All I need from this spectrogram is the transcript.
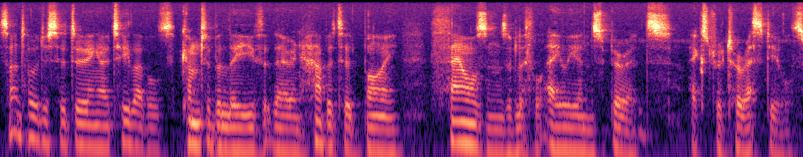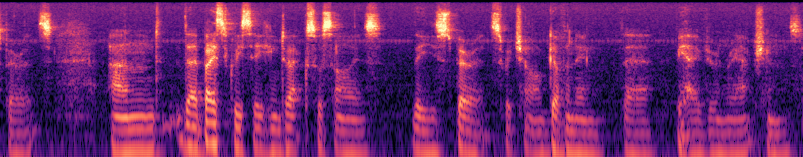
Scientologists who are doing OT levels come to believe that they're inhabited by thousands of little alien spirits, extraterrestrial spirits, and they're basically seeking to exorcise these spirits which are governing their behavior and reactions.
